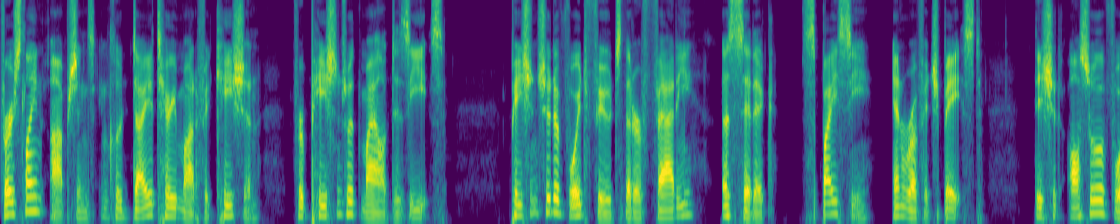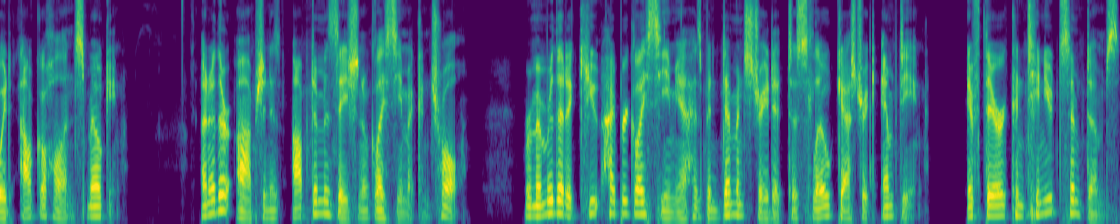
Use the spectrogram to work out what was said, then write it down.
first line options include dietary modification for patients with mild disease. Patients should avoid foods that are fatty, acidic, spicy, and roughage based. They should also avoid alcohol and smoking. Another option is optimization of glycemic control. Remember that acute hyperglycemia has been demonstrated to slow gastric emptying. If there are continued symptoms,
